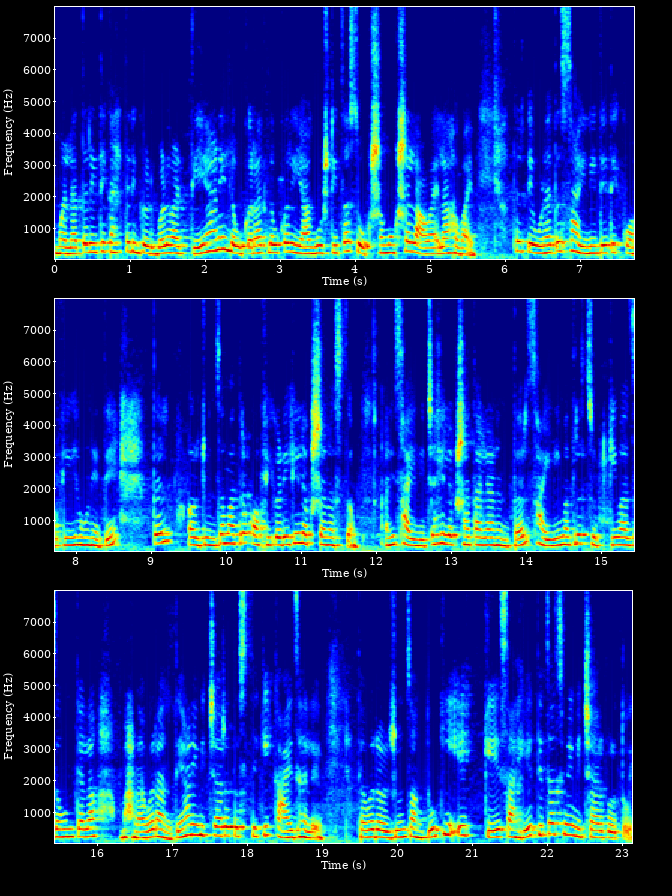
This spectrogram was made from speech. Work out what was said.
मला तर इथे काहीतरी गडबड वाटते आणि लवकरात लवकर या गोष्टीचा सोक्षमोक्ष लावायला हवा आहे तर तेवढ्यातच सायली ते ते कॉफी घेऊन येते. तर अर्जुनचं मात्र कॉफीकडेही लक्ष नसतं. आणि सायलीच्याही लक्षात आल्यानंतर सायली मात्र चुटकी वाजवून त्याला भाणावर आणते आणि विचारत असते की काय झालं आहे त्यावर अर्जुन सांगतो की एक केस आहे तिचाच मी विचार करतोय.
